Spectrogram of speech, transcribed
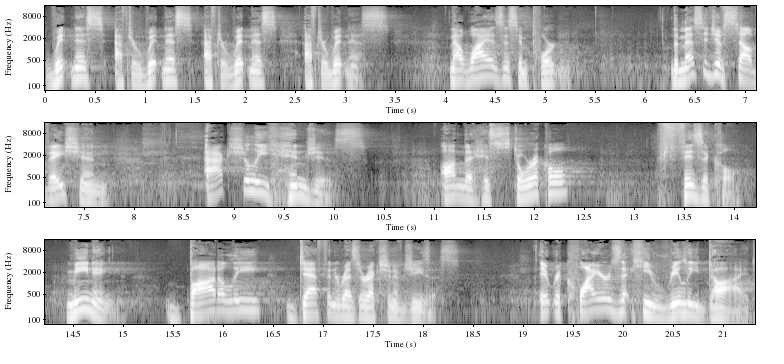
witness after witness after witness after witness. Now, why is this important? The message of salvation actually hinges on the historical, physical, meaning bodily death and resurrection of Jesus. It requires that he really died,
